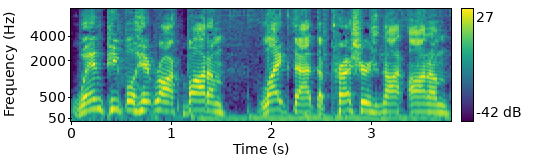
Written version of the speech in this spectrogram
when people hit rock bottom like that, the pressure's not on them.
